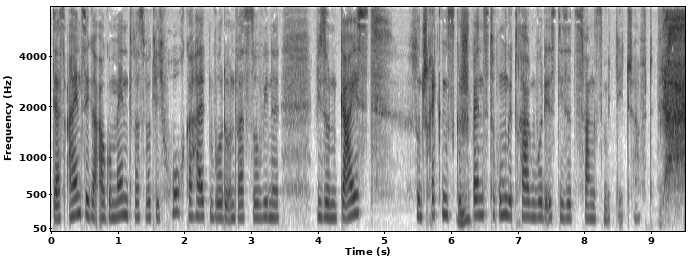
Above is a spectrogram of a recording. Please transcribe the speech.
Das einzige Argument, was wirklich hochgehalten wurde und was so wie eine, wie so ein Geist, so ein Schreckensgespenst mhm. rumgetragen wurde, ist diese Zwangsmitgliedschaft. Ja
